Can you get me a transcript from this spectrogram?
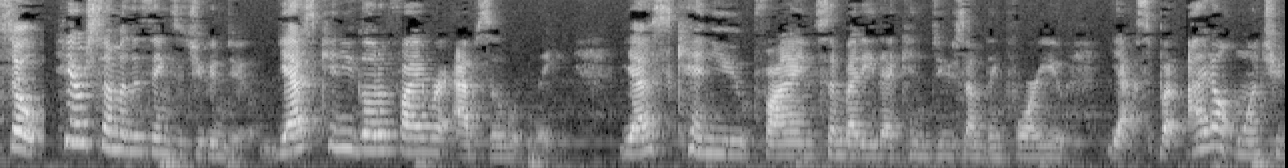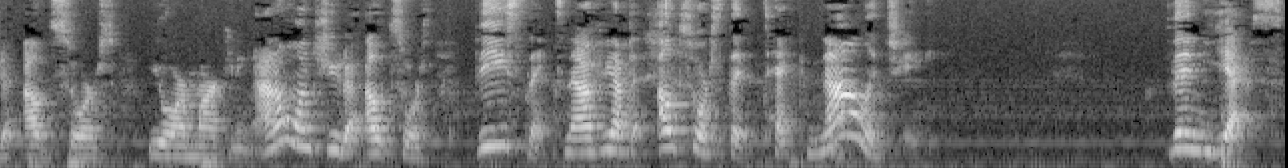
So here's some of the things that you can do. Yes, can you go to Fiverr? Absolutely. Yes, can you find somebody that can do something for you? Yes, but I don't want you to outsource your marketing. I don't want you to outsource these things. Now, if you have to outsource the technology, then yes,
